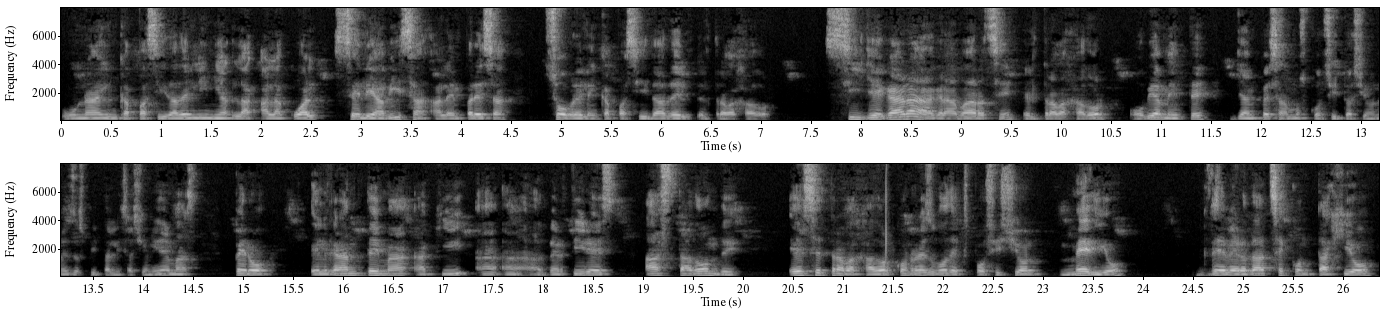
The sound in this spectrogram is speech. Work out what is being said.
una incapacidad en línea a la cual se le avisa a la empresa sobre la incapacidad del, trabajador. Si llegara a agravarse el trabajador, obviamente ya empezamos con situaciones de hospitalización y demás, pero el gran tema aquí a, advertir es hasta dónde ese trabajador con riesgo de exposición medio de verdad se contagió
